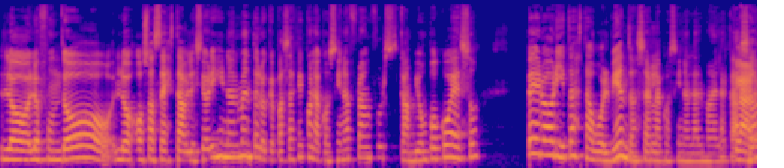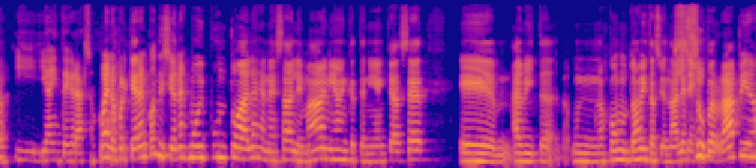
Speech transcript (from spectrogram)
lo, lo fundó, lo, o sea, se estableció originalmente, lo que pasa es que con la cocina Frankfurt cambió un poco eso, pero ahorita está volviendo a ser la cocina el alma de la casa Claro. y, y a integrarse un poco Bueno, más. porque eran condiciones muy puntuales en esa Alemania en que tenían que hacer eh, habita- unos conjuntos habitacionales Sí. súper rápidos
